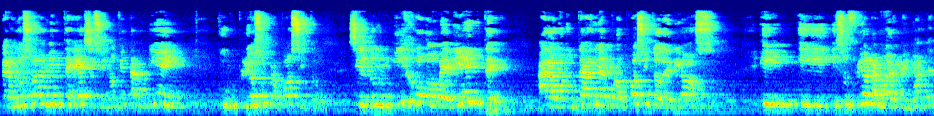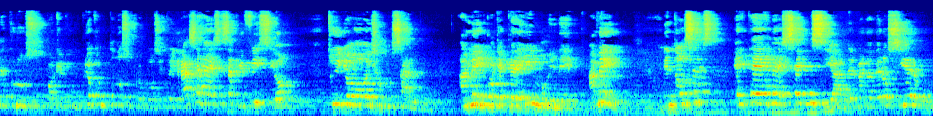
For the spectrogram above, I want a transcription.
Pero no solamente eso, sino que también cumplió su propósito, siendo un hijo obediente a la voluntad y al propósito de Dios y, y, y sufrió la muerte, muerte de cruz, porque cumplió con todo su propósito. Y gracias a ese sacrificio, tú y yo hoy somos salvos. Amén, porque creímos en Él. Amén. Entonces, esta es la esencia del verdadero siervo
